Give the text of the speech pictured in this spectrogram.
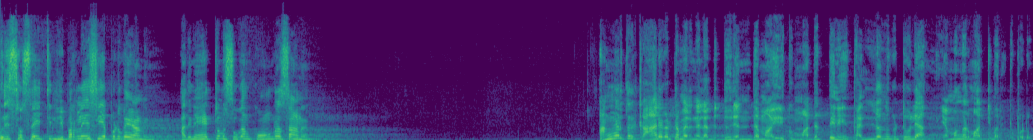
ഒരു സൊസൈറ്റി ലിബറലൈസ് ചെയ്യപ്പെടുകയാണ്. അതിന് ഏറ്റവും സുഖം കോൺഗ്രസ് ആണ് അങ്ങനത്തെ ഒരു കാലഘട്ടം വരുന്നില്ല അത് ദുരന്തമായിരിക്കും മതത്തിന്. തല്ലൊന്നും കിട്ടൂല നിയമങ്ങൾ മാറ്റിമറിക്കപ്പെടും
